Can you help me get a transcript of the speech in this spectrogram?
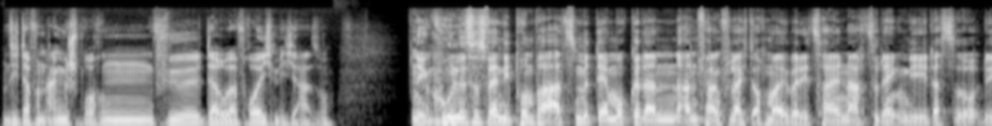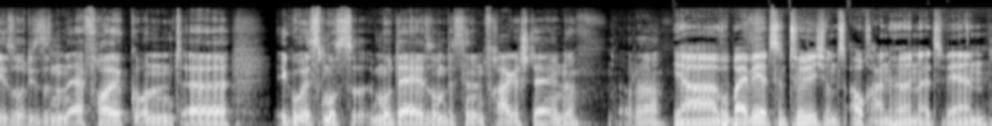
und sich davon angesprochen fühlt, darüber freue ich mich ja so. Nee, ähm, cool ist es, wenn die Pumperarzen mit der Mucke dann anfangen, vielleicht auch mal über die Zeilen nachzudenken, die das so, die so diesen Erfolg und äh, Egoismus-Modell so ein bisschen in Frage stellen, ne? Oder? Ja, wobei wir jetzt natürlich uns auch anhören, als wären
